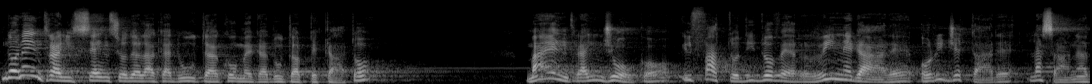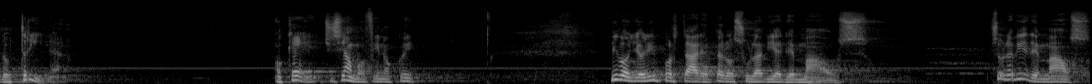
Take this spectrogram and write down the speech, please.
Non entra il senso della caduta come caduta al peccato, ma entra in gioco il fatto di dover rinnegare o rigettare la sana dottrina. Ok? Ci siamo fino a qui? Vi voglio riportare però sulla via del Maus. Sulla via del Maus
